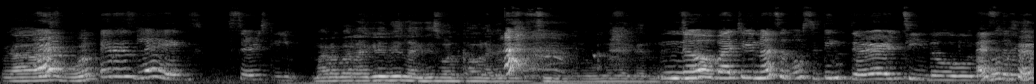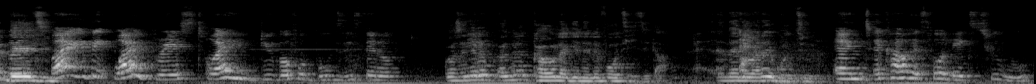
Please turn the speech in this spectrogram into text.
What? It is legs. Seriously. Mara, but I agree with like this one cow like a woman like that. No, but you're not supposed to think dirty though. That's the purpose. Why you think? Why breast? Why do you go for boobs instead of? Because I'm gonna I'm gonna cow like in the forties it up. And then when I go to And a cow has four legs too.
